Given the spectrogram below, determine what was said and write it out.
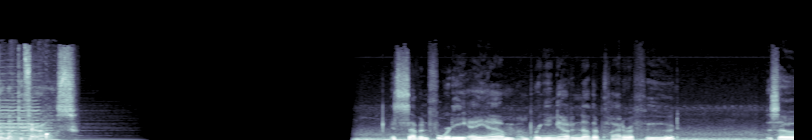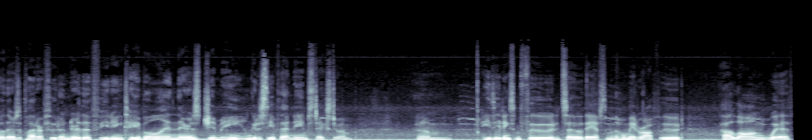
The Lucky Ferals. It's 7:40 a.m. I'm bringing out another platter of food. So there's a platter of food under the feeding table, and there's Jimmy. I'm going to see if that name sticks to him. Um, he's eating some food, so they have some of the homemade raw food, along with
